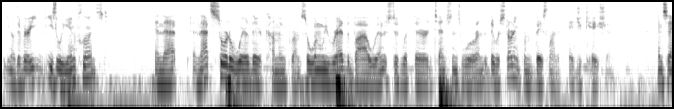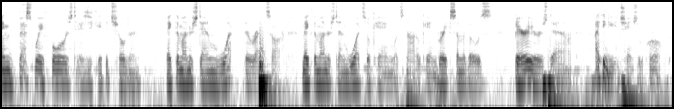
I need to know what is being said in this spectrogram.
you know, they're very easily influenced, and that and that's sort of where they're coming from. So when we read the bio, we understood what their intentions were, and that they were starting from a baseline of education, and saying the best way forward is to educate the children, make them understand what their rights are, make them understand what's okay and what's not okay, and break some of those barriers down. I think you can change the world.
